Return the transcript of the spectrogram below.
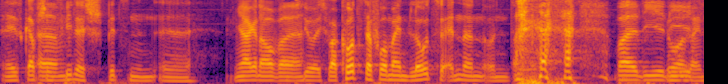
Es gab schon Ähm, viele Spitzen äh, Ja, genau, weil, Pure. Ich war kurz davor, meinen Low zu ändern und äh, weil die, die,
